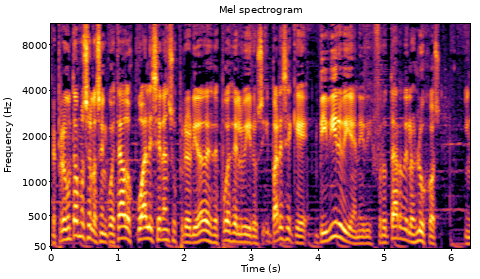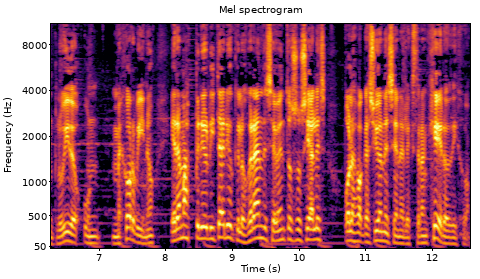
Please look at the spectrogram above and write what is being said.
Les preguntamos a los encuestados cuáles eran sus prioridades después del virus y parece que vivir bien y disfrutar de los lujos, incluido un mejor vino, era más prioritario que los grandes eventos sociales o las vacaciones en el extranjero, dijo.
